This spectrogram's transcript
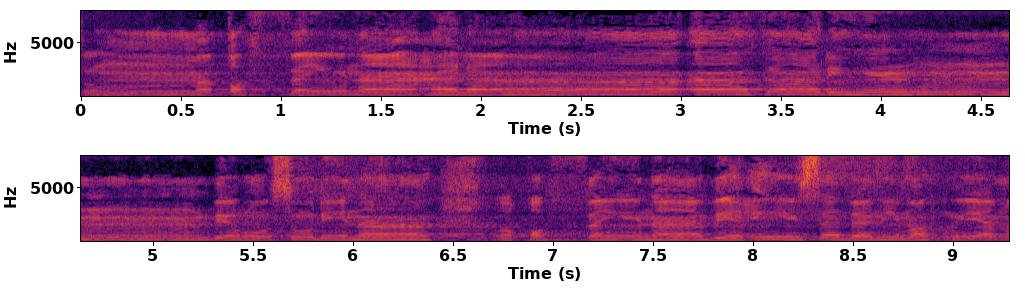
ثم قفينا على آثارهم برسلنا وقفينا بعيسى بن مريم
